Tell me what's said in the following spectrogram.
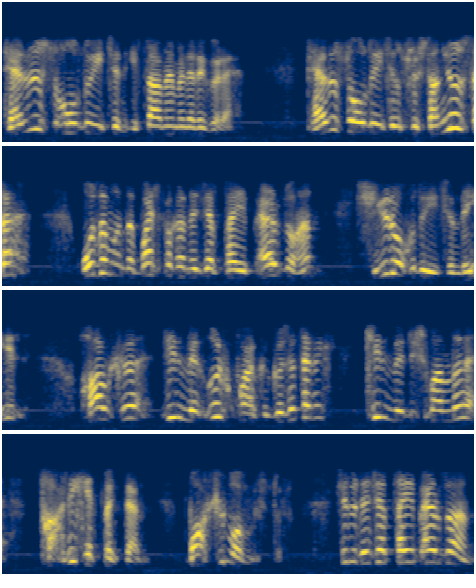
terörist olduğu için iddianamelere göre terörist olduğu için suçlanıyorsa o zaman da Başbakan Recep Tayyip Erdoğan şiir okuduğu için değil halkı din ve ırk farkı gözeterek kin ve düşmanlığı tahrik etmekten mahkum olmuştur. Şimdi Recep Tayyip Erdoğan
